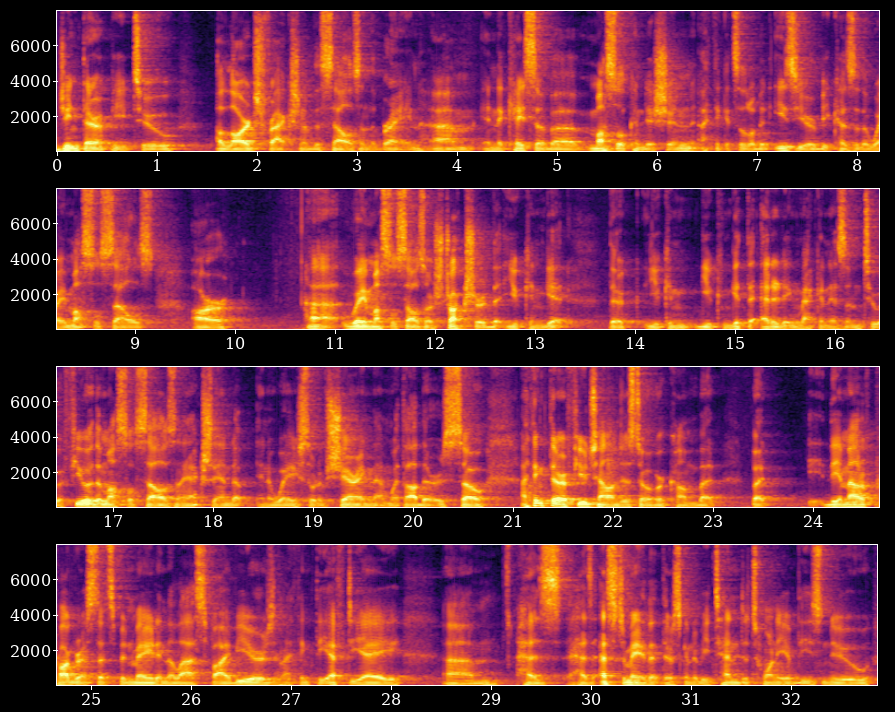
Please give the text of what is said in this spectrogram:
gene therapy to a large fraction of the cells in the brain. Um, in the case of a muscle condition, I think it's a little bit easier because of the way muscle cells are, uh, way muscle cells are structured, that you can get you can you can get the editing mechanism to a few of the muscle cells and they actually end up in a way sort of sharing them with others. So i think there are a few challenges to overcome but but the amount of progress that's been made in the last five years and i think the fda um, has has estimated that there's going to be 10 to 20 of these new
